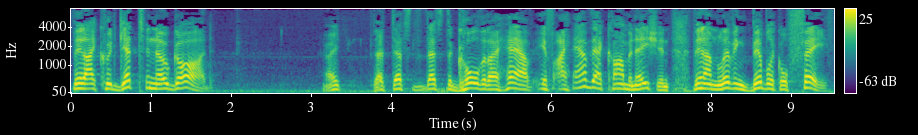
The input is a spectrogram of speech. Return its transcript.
that I could get to know God. Right? That, that's, that's the goal that I have. If I have that combination, then I'm living biblical faith.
